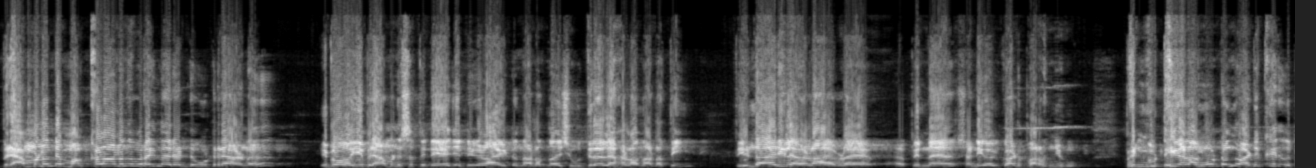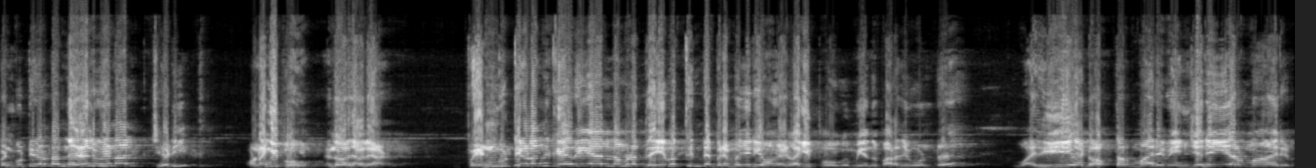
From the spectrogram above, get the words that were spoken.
ബ്രാഹ്മണന്റെ മക്കളാണെന്ന് പറയുന്ന രണ്ട് കൂട്ടരാണ്. ഇപ്പോ ഈ ബ്രാഹ്മണിസത്തിന്റെ ഏജന്റുകളായിട്ട് നടന്ന് ശൂദ്രലഹള നടത്തി തീണ്ടാരി അവളാ ഇവിടെ പിന്നെ ഷണി കോഴിക്കാട് പറഞ്ഞു. പെൺകുട്ടികൾ അങ്ങോട്ടൊന്നും അടുക്കരുത്. പെൺകുട്ടികളുടെ നിഴൽ വീണാൽ ചെടി ഉണങ്ങിപ്പോകും എന്ന് പറഞ്ഞ പോലെയാണ്. പെൺകുട്ടികൾ അങ്ങ് കയറിയാൽ നമ്മുടെ ദൈവത്തിന്റെ ബ്രഹ്മചര്യം അങ്ങ് ഇളകിപ്പോകും എന്ന് പറഞ്ഞുകൊണ്ട് വലിയ ഡോക്ടർമാരും എഞ്ചിനീയർമാരും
